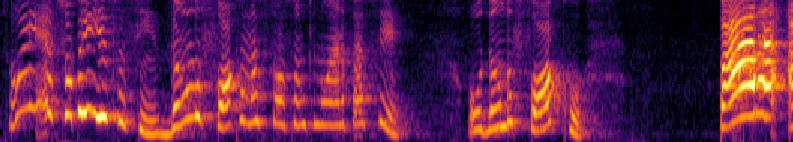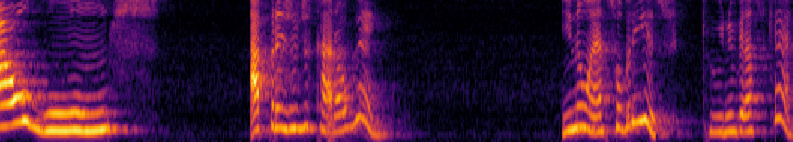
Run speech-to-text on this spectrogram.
Então é, é sobre isso, assim, dando foco a uma situação que não era para ser, ou dando foco para alguns a prejudicar alguém. E não é sobre isso que o universo quer.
